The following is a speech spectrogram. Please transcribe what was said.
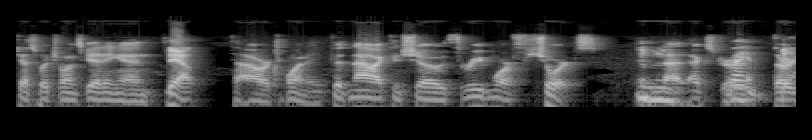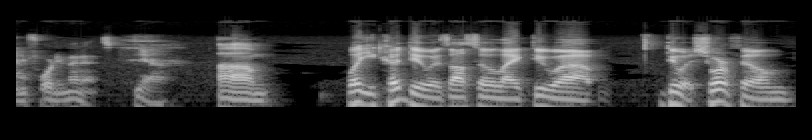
guess which one's getting in yeah, to hour twenty? Because now I can show three more shorts in Mhm. that extra Right. 30, Yeah. 40 minutes. yeah. Um, What you could do is also like do a do a short film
